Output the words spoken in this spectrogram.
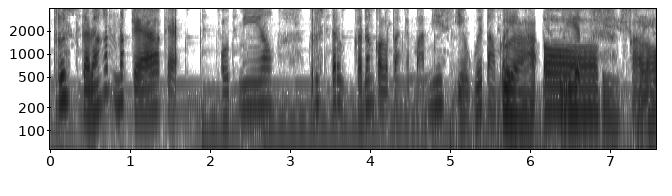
terus kadang kan enak ya kayak oatmeal terus ntar kadang kalau pengen manis ya gue tambahin Gula. biskuit Oh, biskuit. kalau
